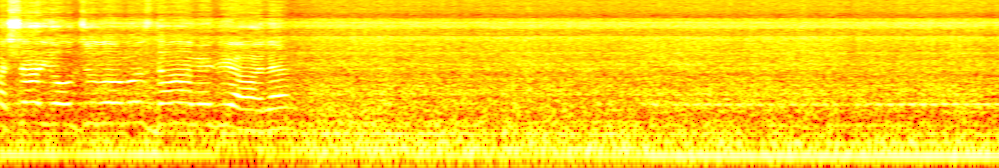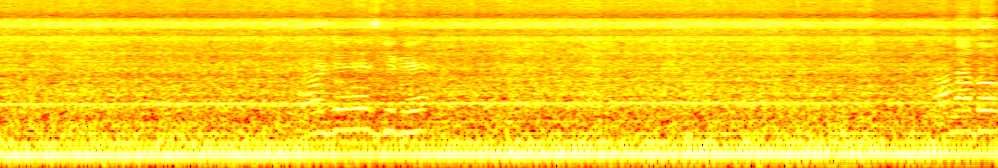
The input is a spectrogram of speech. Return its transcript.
Arkadaşlar yolculuğumuz devam ediyor halen. Gördüğünüz gibi Anadolu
